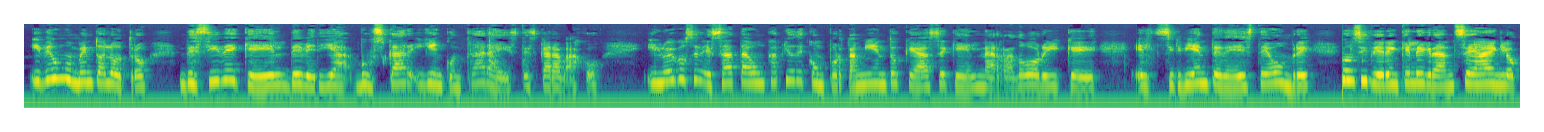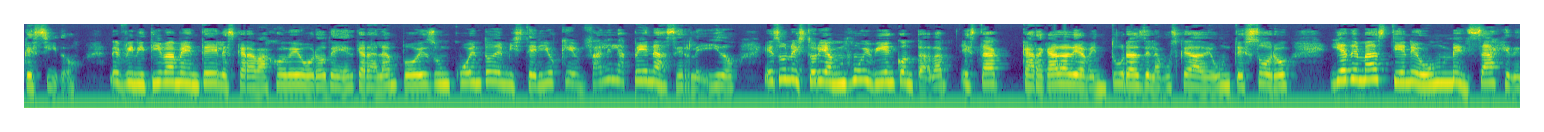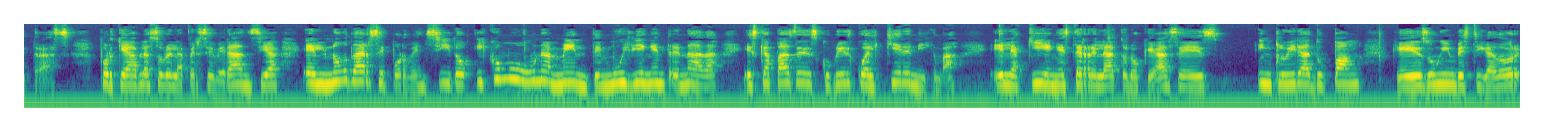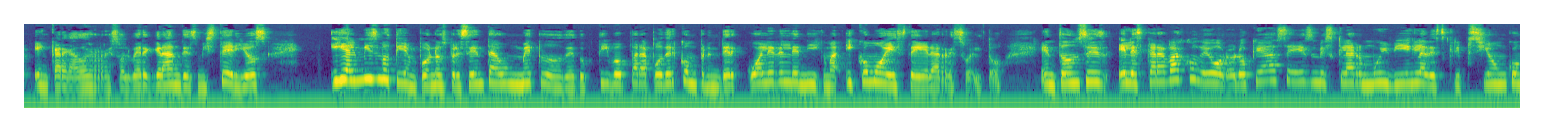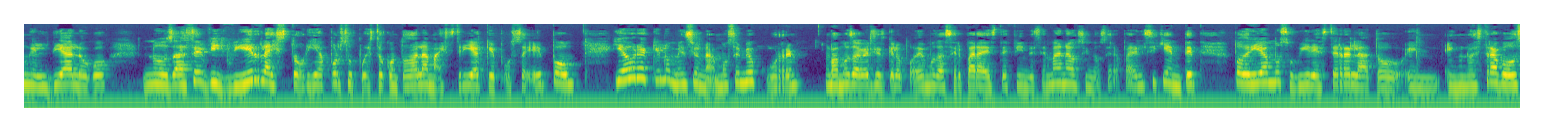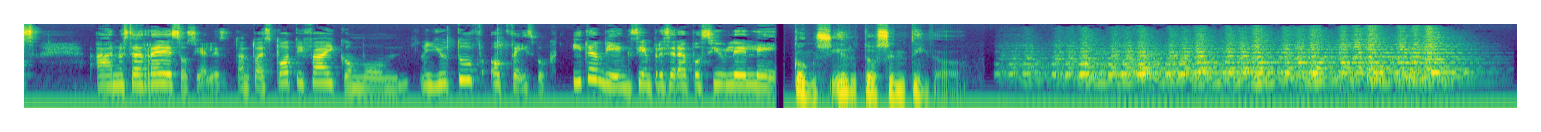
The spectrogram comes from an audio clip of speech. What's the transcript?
y de un momento al otro decide que él debería buscar y encontrar a este escarabajo y luego se desata un cambio de comportamiento que hace que el narrador y que el sirviente de este hombre consideren que Legrand se ha enloquecido. Definitivamente El escarabajo de oro de Edgar Allan Poe es un cuento de misterio que vale la pena ser leído. Es una historia muy bien contada, está cargada de aventuras de la búsqueda de un tesoro y además tiene un mensaje detrás, porque habla sobre la perseverancia, el no darse por vencido y cómo una mente muy bien entrenada es capaz de descubrir cualquier enigma. Él aquí en este relato lo que hace es incluir a Dupin, que es un investigador encargado de resolver grandes misterios, y al mismo tiempo nos presenta un método deductivo para poder comprender cuál era el enigma y cómo éste era resuelto. Entonces, el escarabajo de oro lo que hace es mezclar muy bien la descripción con el diálogo, nos hace vivir la historia, por supuesto, con toda la maestría que posee Poe, y ahora que lo mencionamos, se me ocurre Vamos a ver si es que lo podemos hacer para este fin de semana o si no será para el siguiente. Podríamos subir este relato en, en nuestra voz a nuestras redes sociales, tanto a Spotify como YouTube o Facebook. Y también siempre será posible leer. Con cierto sentido.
